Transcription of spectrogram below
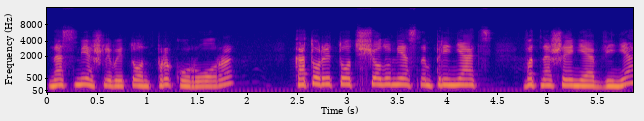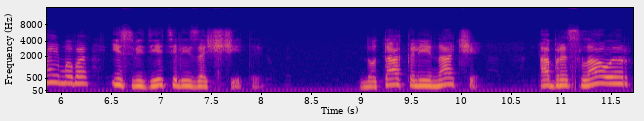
насмешливый тон прокурора, который тот счел уместным принять в отношении обвиняемого и свидетелей защиты. Но так или иначе, Абреслауэр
